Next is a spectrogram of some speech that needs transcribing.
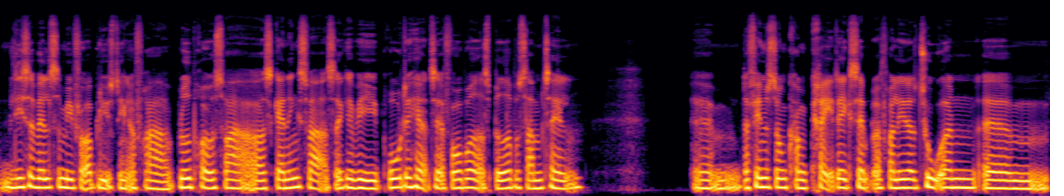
lige så vel som vi får oplysninger fra blodprøvesvar og scanningssvar, så kan vi bruge det her til at forberede os bedre på samtalen. Øhm, der findes nogle konkrete eksempler fra litteraturen øhm,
